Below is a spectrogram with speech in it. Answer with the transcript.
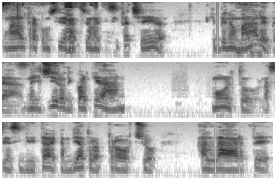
un'altra considerazione che si faceva è che bene o male da, nel giro di qualche anno molto la sensibilità è cambiato l'approccio all'arte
